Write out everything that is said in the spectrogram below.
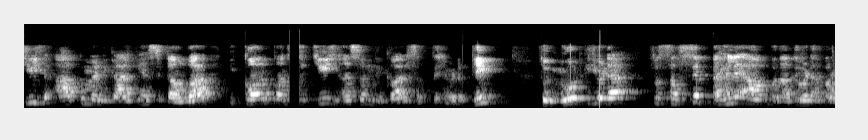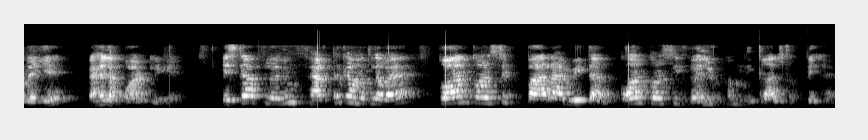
चीज़ आपको मैं निकाल के सिखाऊँगा कि कौन कौन सी चीज़ हम निकाल सकते हैं बेटा ठीक? तो नोट कीजिए बेटा तो सबसे पहले आप बता दो बेटा पर मैं ये पहला पॉइंट लिखे। इसका फ्लोविंग फैक्टर का मतलब है कौन कौन से पैरामीटर कौन कौन सी वैल्यू हम निकाल सकते हैं।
